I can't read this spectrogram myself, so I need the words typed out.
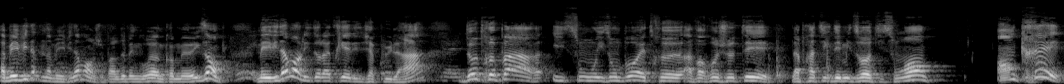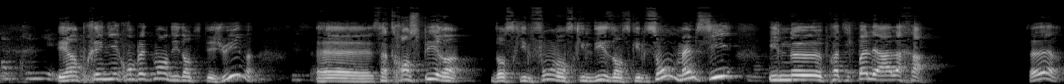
Ah mais évidemment, non mais évidemment, je parle de Ben Gurion comme euh, exemple. Mais évidemment, l'idolâtrie elle est déjà plus là. D'autre part, ils sont, ils ont beau être, euh, avoir rejeté la pratique des mitzvot, ils sont en- ancrés et imprégnés complètement d'identité juive. Euh, ça transpire dans ce qu'ils font, dans ce qu'ils disent, dans ce qu'ils sont, même si ils ne pratiquent pas les halakha. C'est-à-dire,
